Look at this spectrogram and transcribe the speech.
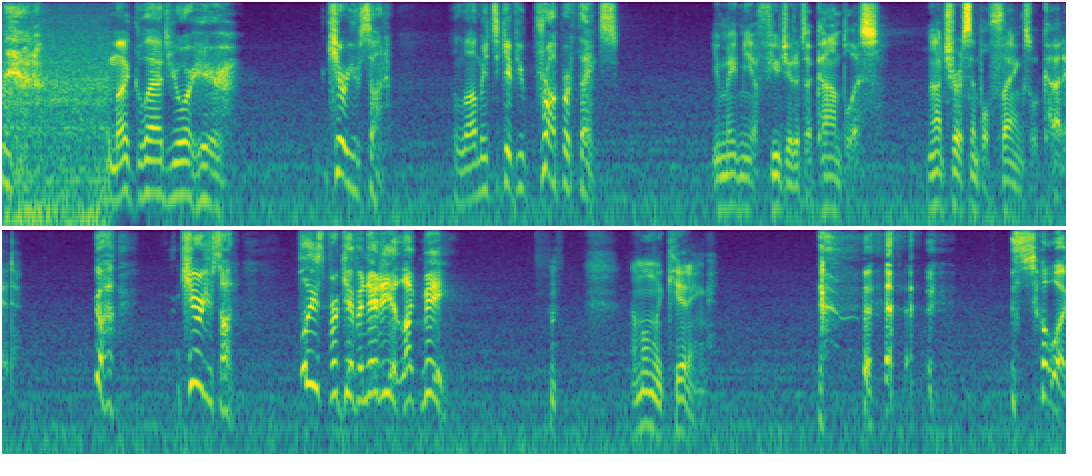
Man, am I glad you're here. Kiryu-san, allow me to give you proper thanks. You made me a fugitive's accomplice. Not sure simple thanks will cut it. Uh, Kiryu-san, please forgive an idiot like me. I'm only kidding. So, uh,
